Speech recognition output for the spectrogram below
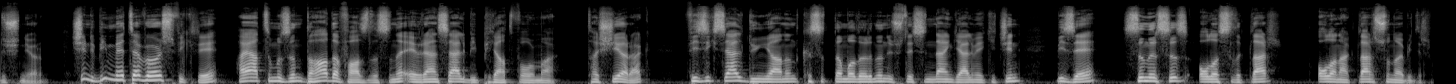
düşünüyorum. Şimdi bir metaverse fikri hayatımızın daha da fazlasını evrensel bir platforma taşıyarak fiziksel dünyanın kısıtlamalarının üstesinden gelmek için bize sınırsız olasılıklar, olanaklar sunabilir.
